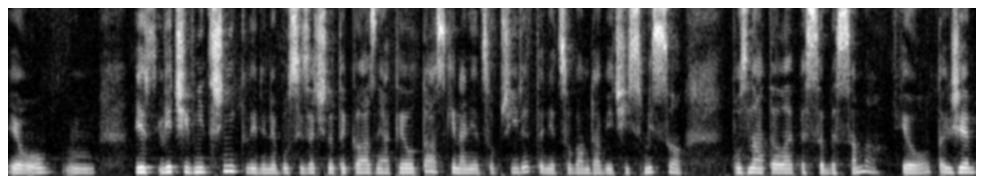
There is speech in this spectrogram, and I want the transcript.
jo, um, větší vnitřní klidy, nebo si začnete klást nějaké otázky, na něco přijdete, něco vám dá větší smysl, poznáte lépe sebe sama, jo, takže uh,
